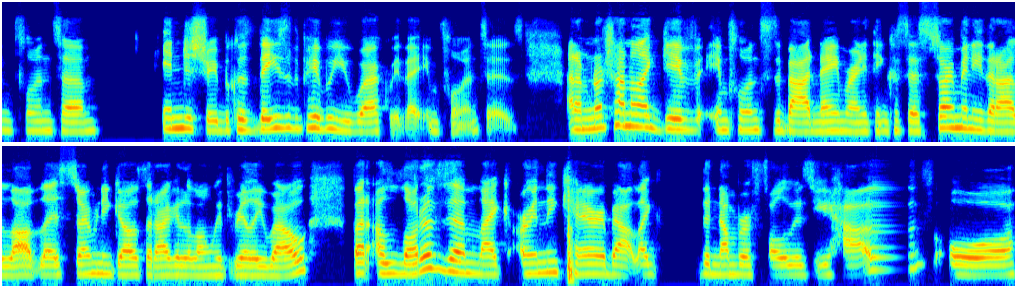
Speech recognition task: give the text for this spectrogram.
influencer industry because these are the people you work with are influencers and i'm not trying to like give influencers a bad name or anything because there's so many that i love there's so many girls that i get along with really well but a lot of them like only care about like the number of followers you have or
